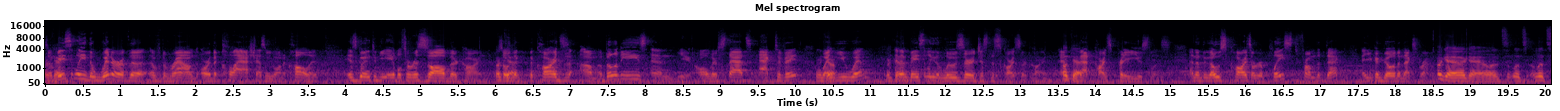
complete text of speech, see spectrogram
So Okay. basically, the winner of the of the round or the clash, as we want to call it, is going to be able to resolve their card. So the, the card's um, abilities and you know, all their stats activate when you win, Okay. and then basically the loser just discards their card, and Okay. that card's pretty useless. And then those cards are replaced from the deck, and you can go the next round. Okay, okay. Let's let's let's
